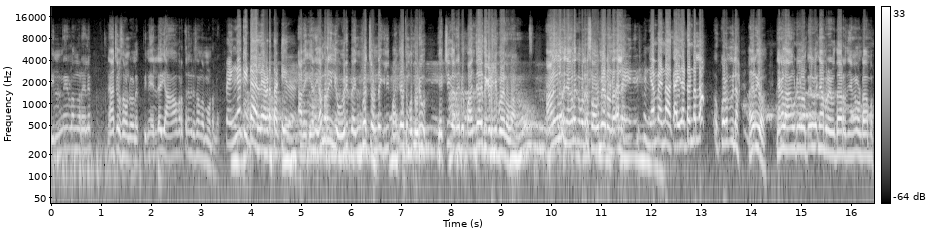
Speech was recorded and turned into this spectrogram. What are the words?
പിന്നെയുള്ളതെന്ന് പറയുന്നത് നാച്ചുറൽ സൗണ്ടുകൾ പിന്നെ എല്ലാ ഈ ആവർത്തന ഒരു സംഭവം ഉണ്ടല്ലോ. പെങ്ങക്കിട്ടല്ലേ അവിടെ തട്ടിയത്? അതെ ഞാൻ പറഞ്ഞില്ലേ ഒരു പെങ്കൊച്ചുണ്ടെങ്കിൽ പഞ്ചായത്ത് മൊത്തം ഒരു യക്ഷി കറിഞ്ഞിട്ട് പഞ്ചായത്ത് കിടക്കി പോയെന്നുള്ളതാണ്. ആണുങ്ങൾ ഞങ്ങളൊക്കെ വളരെ സൗമ്യമായിട്ടുണ്ട് അല്ലേ? ഞാൻ പെണ്ണാ? കൈ തട്ടണ്ടല്ലോ? കുഴപ്പമില്ല. അതറിയോ? ഞങ്ങൾ ആൺകുട്ടികളെ ഞാൻ പറയാം ഉദാഹരണത്തിന് ഞങ്ങൾ ഉണ്ടാകുമ്പോൾ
